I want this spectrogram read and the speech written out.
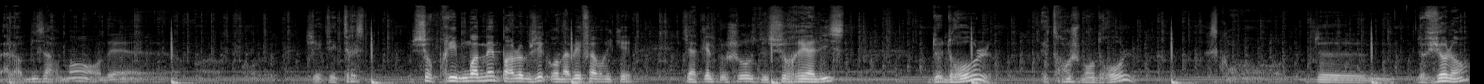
Alors bizarrement, euh, j'ai été très surpris moi-même par l'objet qu'on avait fabriqué, qui a quelque chose de surréaliste, de drôle, étrangement drôle, de violent.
